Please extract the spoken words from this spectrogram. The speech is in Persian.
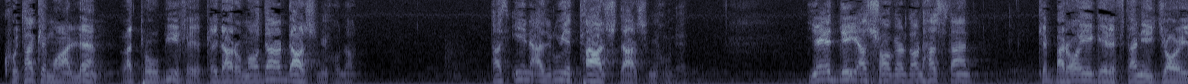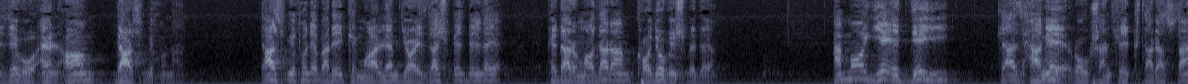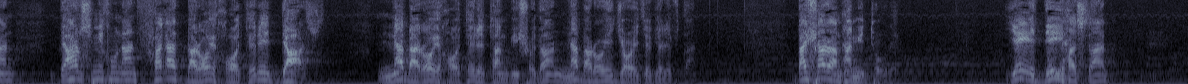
کتک معلم و توبیخ پدر و مادر درس می‌خونن. پس این از روی ترس درس می‌خونه. یه عده از شاگردان هستند که برای گرفتن جایزه و انعام درس می‌خونند درس می‌خونه برای که معلم جایزش بده پدر و مادرم کادو بش بده. اما یه عده که از همه روشن فکرتر هستن درس می‌خونن فقط برای خاطر درس نه برای خاطر تنبیه شدن نه برای جایزه گرفتن. بشر هم همینطوره. یه عده هستند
